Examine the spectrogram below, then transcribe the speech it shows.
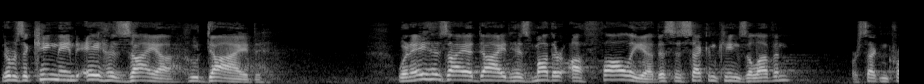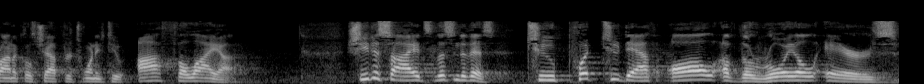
There was a king named Ahaziah who died. When Ahaziah died, his mother Athaliah, this is 2 Kings 11 or 2 Chronicles chapter 22, Athaliah. She decides, listen to this, to put to death all of the royal heirs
